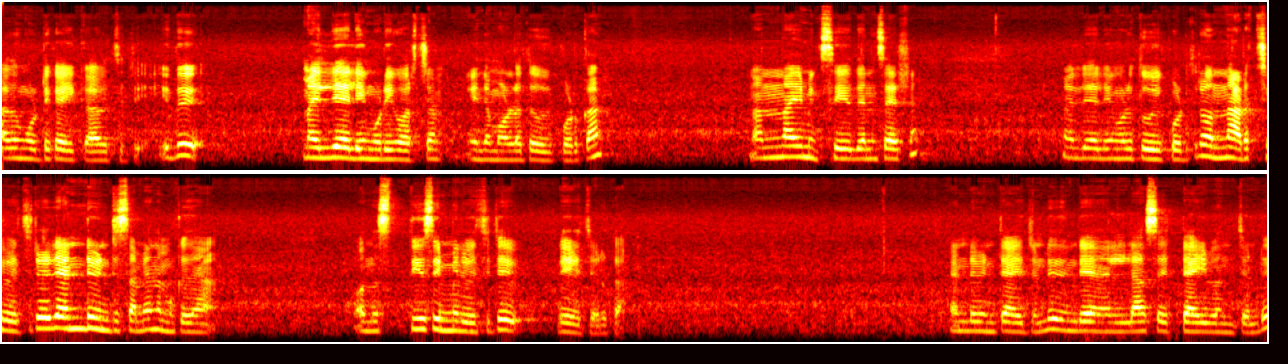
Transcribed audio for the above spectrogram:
അതും കൂട്ടി കഴിക്കാൻ വെച്ചിട്ട്. ഇത് മല്ലി അലയും കൂടി കുറച്ച് ഇതിന്റെ മുകളിൽ തൂക്കി കൊടുക്കാം. നന്നായി മിക്സ് ചെയ്തതിന് ശേഷം മല്ലി അലയും കൂടി തൂക്കി കൊടുത്തിട്ട് ഒന്ന് അടച്ച് വെച്ചിട്ട് ഒരു രണ്ട് മിനിറ്റ് സമയം നമുക്ക് ഒന്ന് തീ സിമ്മിൽ വെച്ചിട്ട് വേവിച്ചെടുക്കാം. രണ്ട് മിനിറ്റ് ആയിട്ടുണ്ട്. ഇതിന്റെ എല്ലാം സെറ്റായി വന്നിട്ടുണ്ട്.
